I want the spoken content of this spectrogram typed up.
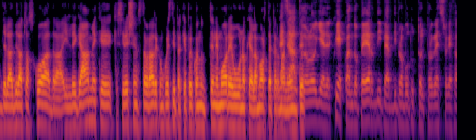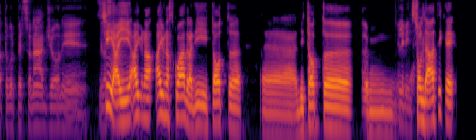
della, della, tua squadra, il legame che, che, si riesce a instaurare con questi, perché poi quando te ne muore uno, che è la morte permanente. Esatto, lo chiedere. Qui è quando perdi, perdi proprio tutto il progresso che hai fatto col personaggio. Ne, sì, hai, hai, una, hai, una, squadra di tot, eh, di tot eh, soldati che,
